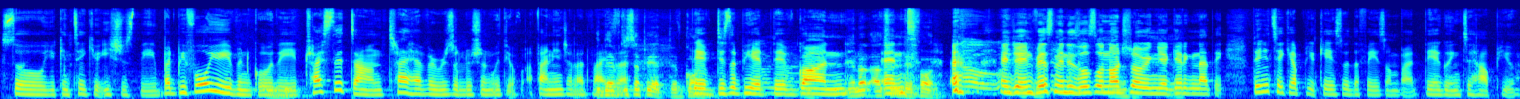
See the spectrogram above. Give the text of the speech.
So you can take your issues there. But before you even go mm-hmm. there, try sit down, try have a resolution with your financial advisor. They've disappeared. They've gone. They've disappeared, they've oh, gone. You're not answering and, their phone. and your investment is also not showing you're getting nothing. Then you take up your case with the FAIS Ombud. They're going to help you,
